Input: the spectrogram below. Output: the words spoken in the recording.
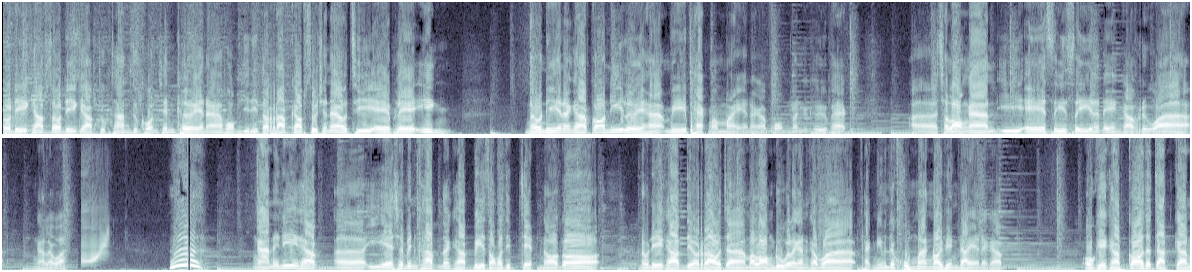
สวัสดีครับ สวัสดีกับทุกท่านทุกคนเช่นเคยนะครับผมยินดีต้อนรับครับสู่ช anel TA Playing ในวันนี้นะครับก็นี่เลยฮะ มีแพ็กมาใหม่นะครับผมนั่นก็คือแพ็กฉลองงาน EACC นั่นเองครับ หรือว่างานอะไรวะ งานในนี่ครับเอ่อ EA Champion Cup นะครับ ปี 2017 เนาะก็ในวันนี้ครับ เดี๋ยวเราจะมาลองดูกันแล้วกันครับว่าแพ็กนี้มันจะคุ้มมากน้อยเพียงใดนะครับ โอเคครับ ก็จะจัดกัน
